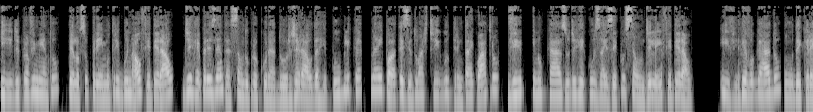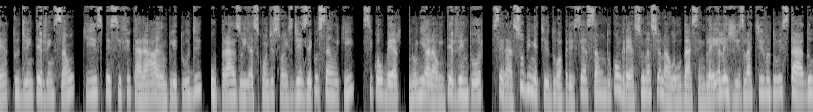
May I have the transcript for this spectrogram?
e de provimento, pelo Supremo Tribunal Federal, de representação do Procurador-Geral da República, na hipótese do artigo 34, vi, e no caso de recusa à execução de lei federal, IV revogado um decreto de intervenção, que especificará a amplitude, o prazo e as condições de execução e que, se couber, nomeará o interventor, será submetido à apreciação do Congresso Nacional ou da Assembleia Legislativa do Estado,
